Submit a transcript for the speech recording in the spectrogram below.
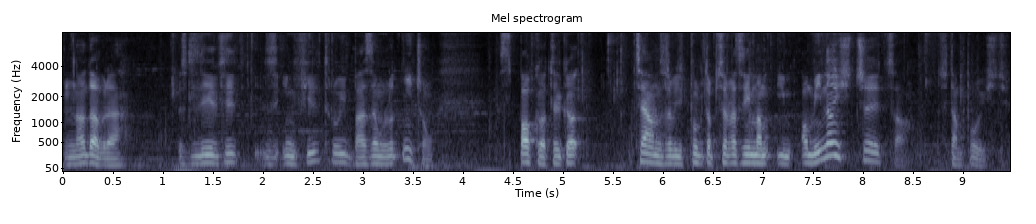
No dobra. Zinfiltruj bazę lotniczą. Spoko, tylko co ja mam zrobić? Punkt obserwacyjny mam im ominąć, czy co? Czy tam pójść?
